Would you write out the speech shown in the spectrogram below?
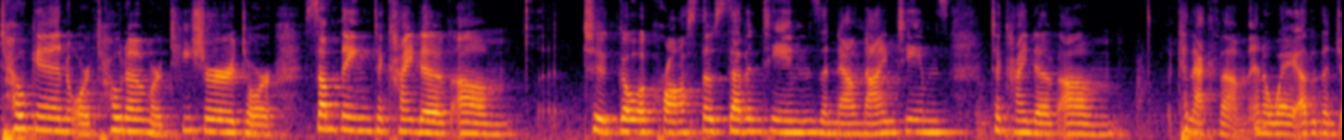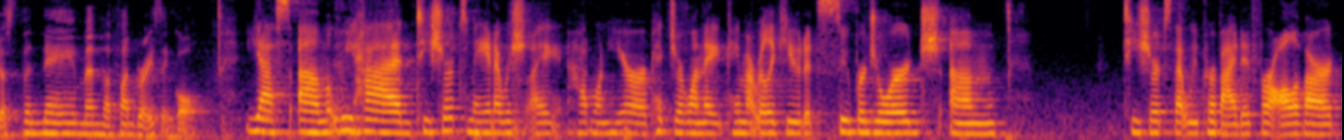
token or totem or T-shirt or something to kind of um, to go across those seven teams and now nine teams to kind of um, connect them in a way other than just the name and the fundraising goal? Yes, um, we had T-shirts made. I wish I had one here or a picture of one. They came out really cute. It's Super George um, T-shirts that we provided for all of our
